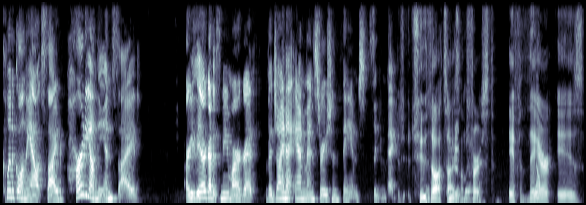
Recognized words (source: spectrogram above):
clinical on the outside, party on the inside. Are you there? God, it's me, Margaret. Vagina and menstruation themed sleeping bag. Two thoughts, Aislinn. Beautiful. First, if there is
